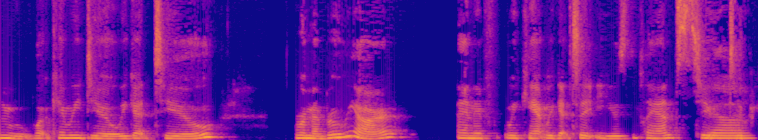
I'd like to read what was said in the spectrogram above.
Ooh, what can we do? We get to remember who we are. And if we can't, we get to use the plants to, yeah. to come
